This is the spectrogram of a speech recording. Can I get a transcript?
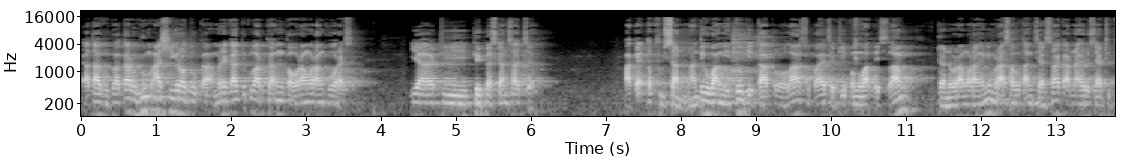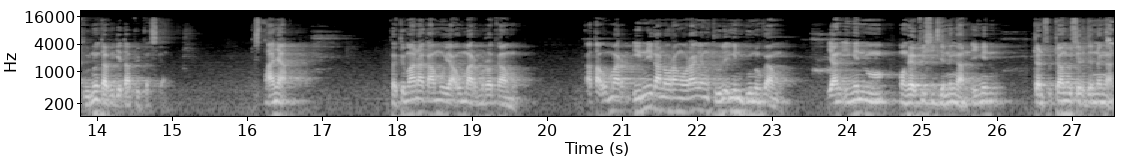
Kata Abu Bakar, hum asyirotuka. Mereka itu keluarga engkau, orang-orang Quraisy. Ya dibebaskan saja. Pakai tebusan. Nanti uang itu kita kelola supaya jadi penguat Islam. Dan orang-orang ini merasa utang jasa karena harusnya dibunuh tapi kita bebaskan. Terus tanya, Bagaimana kamu ya Umar menurut kamu? Kata Umar, ini kan orang-orang yang dulu ingin bunuh kamu. Yang ingin menghabisi jenengan, ingin dan sudah ngusir jenengan.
